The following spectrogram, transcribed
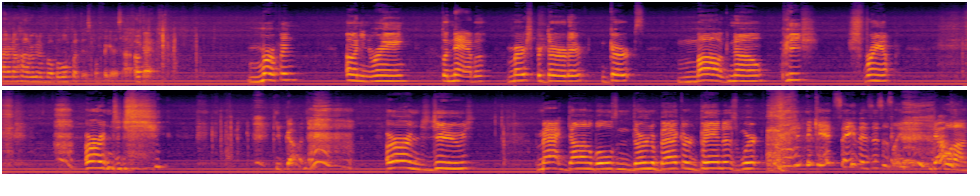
I don't know how we're gonna vote, but we'll put this. We'll figure this out. Okay. Murphin, onion ring, Flanabba, Mersh Berderder, Gerps, Mogno, Peach, Shrimp, Orange, Keep going. orange juice, McDonald's and Dernebacker and Pandas were. I can't say this. This is like. Go. Hold on.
